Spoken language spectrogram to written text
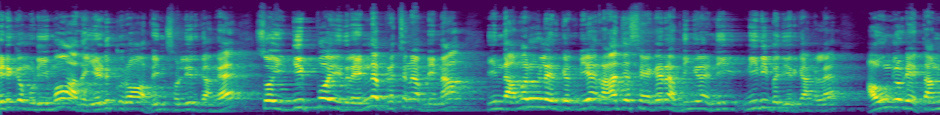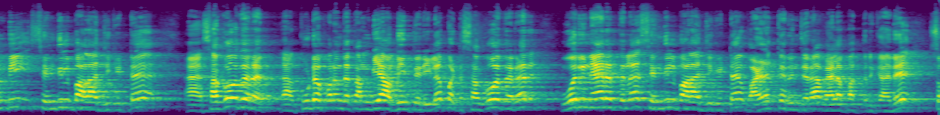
எடுக்க முடியுமோ அதை எடுக்கிறோம் அப்படின்னு சொல்லியிருக்காங்க. ஸோ இப்போ இதில் என்ன பிரச்சனை அப்படின்னா இந்த அமர்வில் இருக்கக்கூடிய ராஜசேகர் அப்படிங்கிற நீ நீதிபதி இருக்காங்கல்ல அவங்களுடைய தம்பி செந்தில் பாலாஜி கிட்ட சகோதரர் கூட பிறந்த தம்பியா அப்படின்னு தெரியல பட் சகோதரர் ஒரு நேரத்தில் செந்தில் பாலாஜி கிட்ட வழக்கறிஞராக வேலை பார்த்துருக்காரு. ஸோ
